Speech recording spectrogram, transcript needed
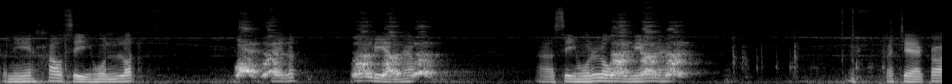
ตัวนี้เข้าสี่หุ่นลดใช้ลดลดเหลี่ยมครับอ่าสี่หุ่นลงหนึ่งนิ้วนะครับประแจก็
